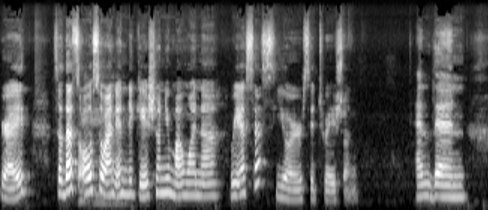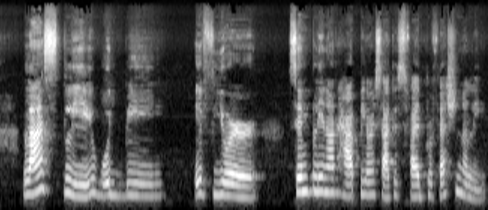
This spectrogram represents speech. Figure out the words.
right? So that's also an Mm. indication you might wanna reassess your situation. And then lastly would be if you're simply not happy or satisfied professionally,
